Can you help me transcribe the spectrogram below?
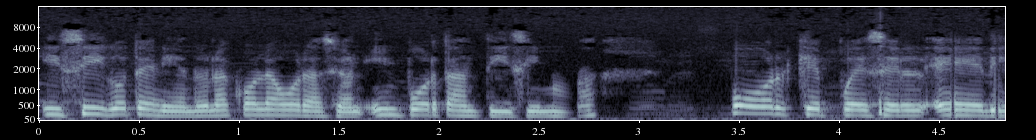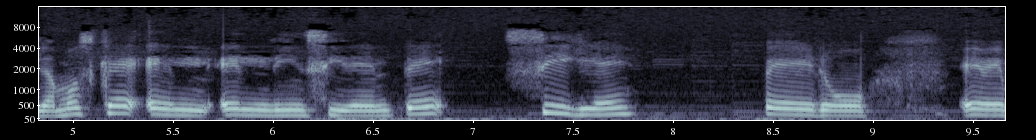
y sigo teniendo una colaboración importantísima porque pues el, eh, digamos que el, el incidente sigue, pero eh,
